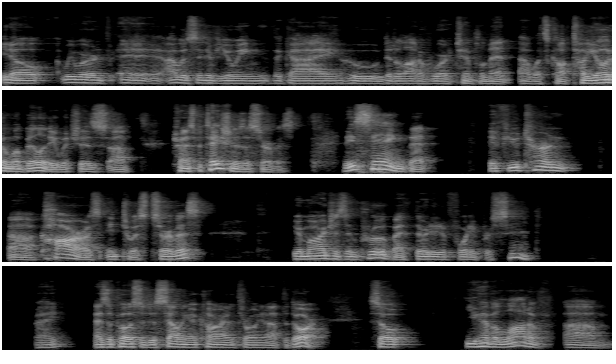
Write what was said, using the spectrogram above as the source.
you know, we were, uh, I was interviewing the guy who did a lot of work to implement uh, what's called Toyota Mobility, which is uh, transportation as a service. And he's saying that if you turn uh, cars into a service, your margins improve by 30 to 40%, right? As opposed to just selling a car and throwing it out the door. So you have a lot of um,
